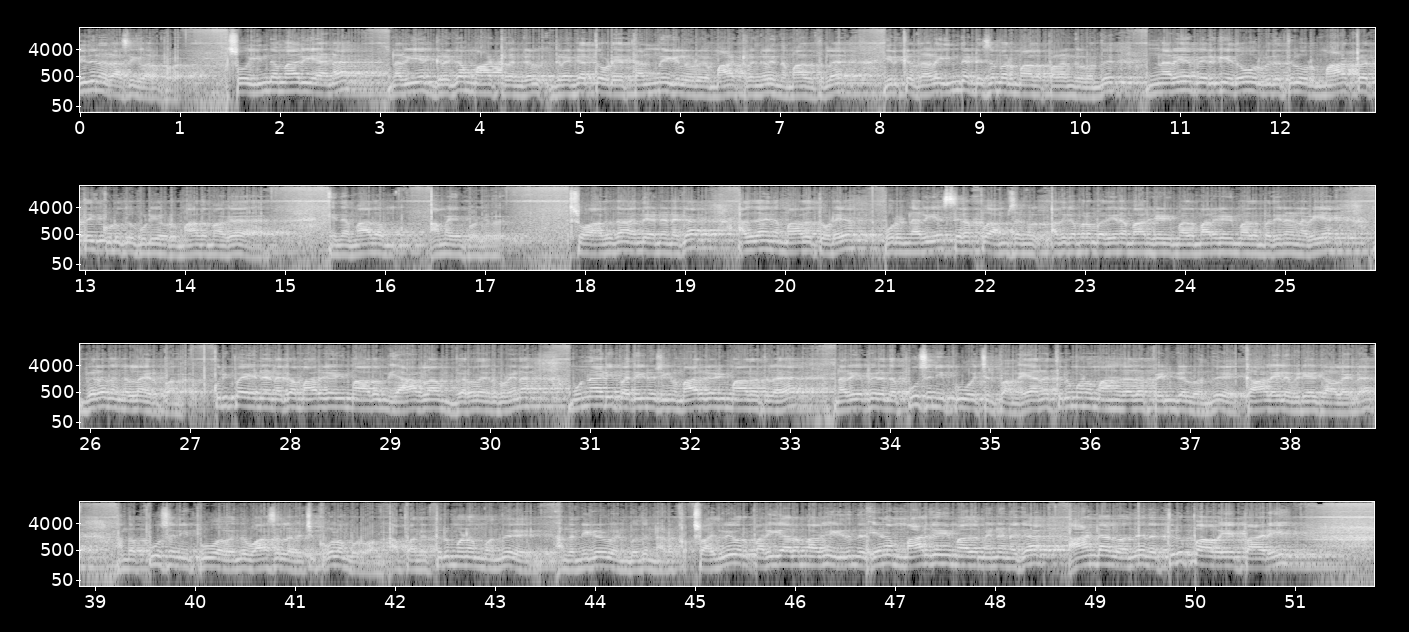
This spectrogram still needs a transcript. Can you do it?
மிதுன ராசிக்கு வரப்போகிறார் ஸோ இந்த மாதிரியான நிறைய கிரக மாற்றங்கள் கிரகத்தோடைய தன்மைகளுடைய மாற்றங்கள் இந்த மாதத்தில் இருக்கிறதுனால இந்த டிசம்பர் மாத பலன்கள் வந்து நிறைய பேருக்கு ஏதோ ஒரு விதத்தில் ஒரு மாற்றத்தை கொடுக்கக்கூடிய ஒரு மாதமாக இந்த மாதம் அமையப் போகிறது. ஸோ அதுதான் வந்து என்னென்னாக்கா? அதுதான் இந்த மாதத்துடைய ஒரு நிறைய சிறப்பு அம்சங்கள். அதுக்கப்புறம் பார்த்தீங்கன்னா மார்கழி மாதம் மார்கழி மாதம் பார்த்தீங்கன்னா நிறைய விரதங்கள்லாம் இருப்பாங்க. குறிப்பாக என்னென்னாக்கா? மார்கழி மாதம் யாரெல்லாம் விரதம் இருக்கணும்? ஏன்னா முன்னாடி பார்த்தீங்கன்னு வச்சுக்கோங்களேன் மார்கழி மாதத்தில் நிறைய பேர் இந்த பூசணி பூ வச்சுருப்பாங்க. ஏன்னா திருமணம் ஆகாத பெண்கள் வந்து காலையில் விடிய காலையில் அந்த பூசணி பூவை வந்து வாசலில் வச்சு கோலம் போடுவாங்க. அப்போ அந்த திருமணம் வந்து அந்த நிகழ்வு என்பது நடக்கும். ஸோ அதுவே ஒரு பரிகாரமாக இருந்தது. ஏன்னா மார்கழி மாதம் என்னன்னாக்கா? ஆண்டாள் வந்து இந்த திருப்பாவையை பாடி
